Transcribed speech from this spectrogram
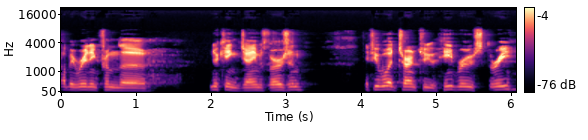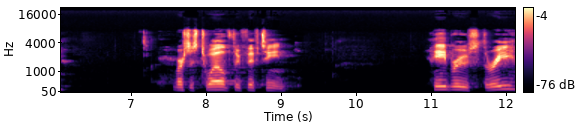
I'll be reading from the New King James Version. If you would turn to Hebrews 3, verses 12 through 15. Hebrews 3,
